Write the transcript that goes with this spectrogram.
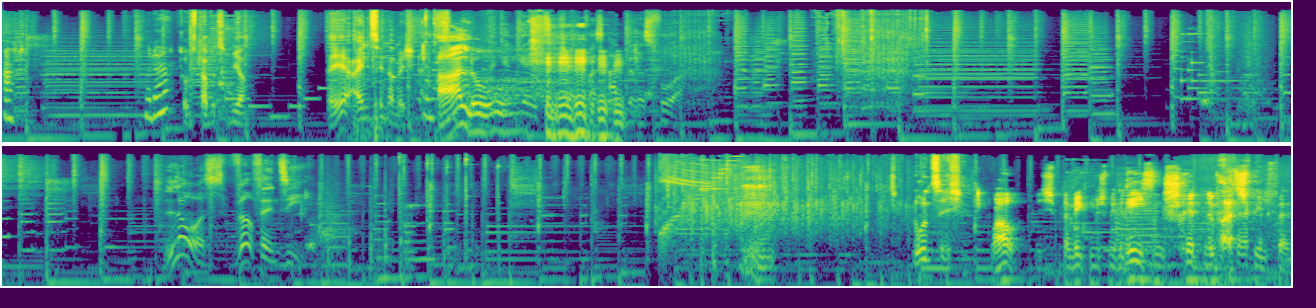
Acht. Oder? Du bist glaube zu mir. Nee, eins hinter mich. Hallo. Los, würfeln Sie. Lohnt sich. Wow, ich bewege mich mit riesen Schritten über das Spielfeld.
